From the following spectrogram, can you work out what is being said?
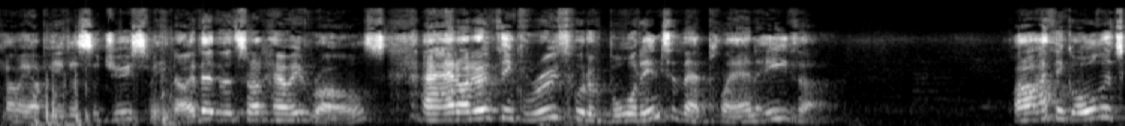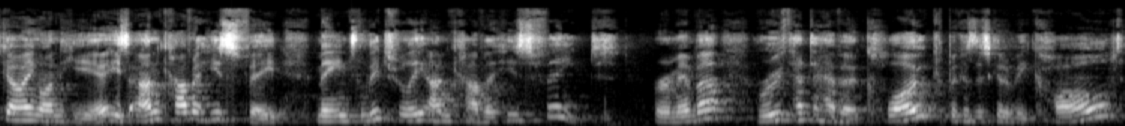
coming up here to seduce me." No, that, that's not how he rolls. And I don't think Ruth would have bought into that plan either. I think all that's going on here is uncover his feet means literally uncover his feet. Remember, Ruth had to have her cloak because it's going to be cold.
